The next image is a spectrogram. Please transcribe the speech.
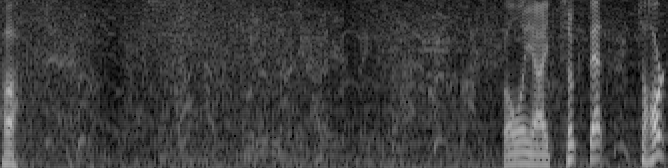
Huh. If only I took that to heart.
